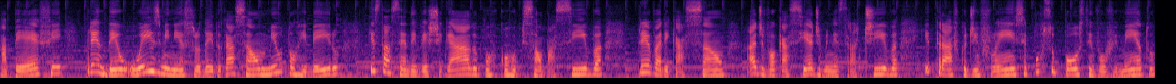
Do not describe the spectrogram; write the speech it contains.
A PF prendeu o ex-ministro da Educação, Milton Ribeiro, que está sendo investigado por corrupção passiva, prevaricação, advocacia administrativa e tráfico de influência por suposto envolvimento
